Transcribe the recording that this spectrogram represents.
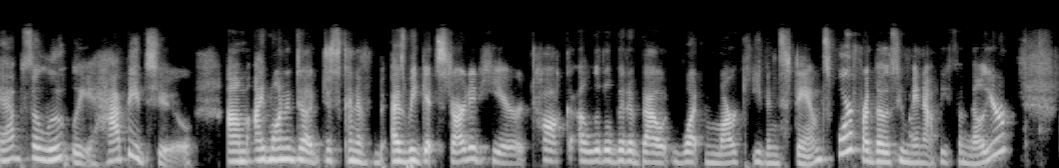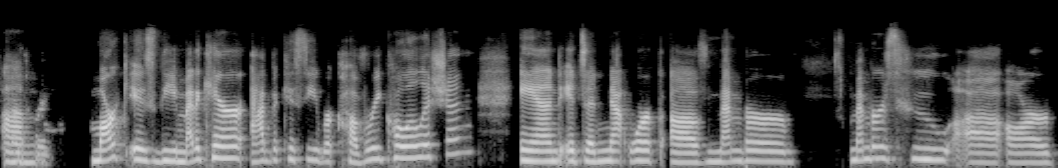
Absolutely. Happy to. Um, I wanted to just kind of, as we get started here, talk a little bit about what MARC even stands for, for those who may not be familiar. Um, MARC is the Medicare Advocacy Recovery Coalition, and it's a network of member members who uh, are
